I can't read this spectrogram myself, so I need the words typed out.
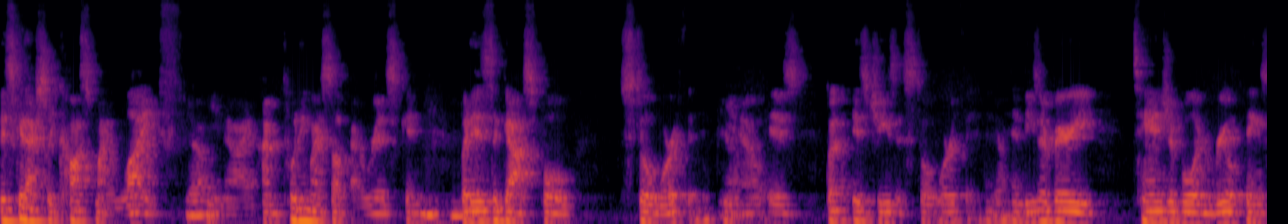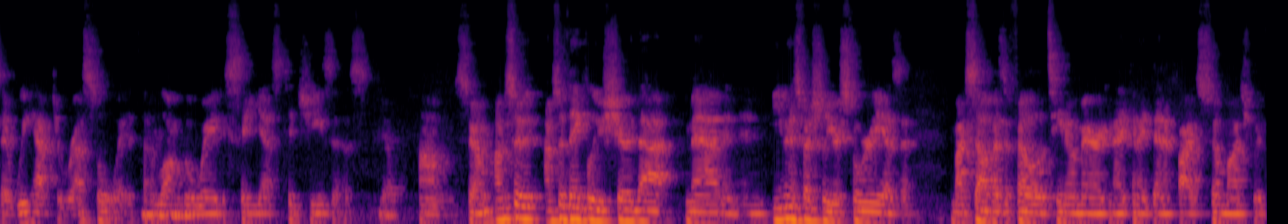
this could actually cost my life. Yeah. You know, I, I'm putting myself at risk, and but is the gospel still worth it you know is but is jesus still worth it and, Yeah. and these are very tangible and real things that we have to wrestle with Mhm. along the way to say yes to jesus Yep. um, so I'm, I'm so i'm so thankful you shared that matt and, and even especially your story as a myself as a fellow latino american i can identify so much with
